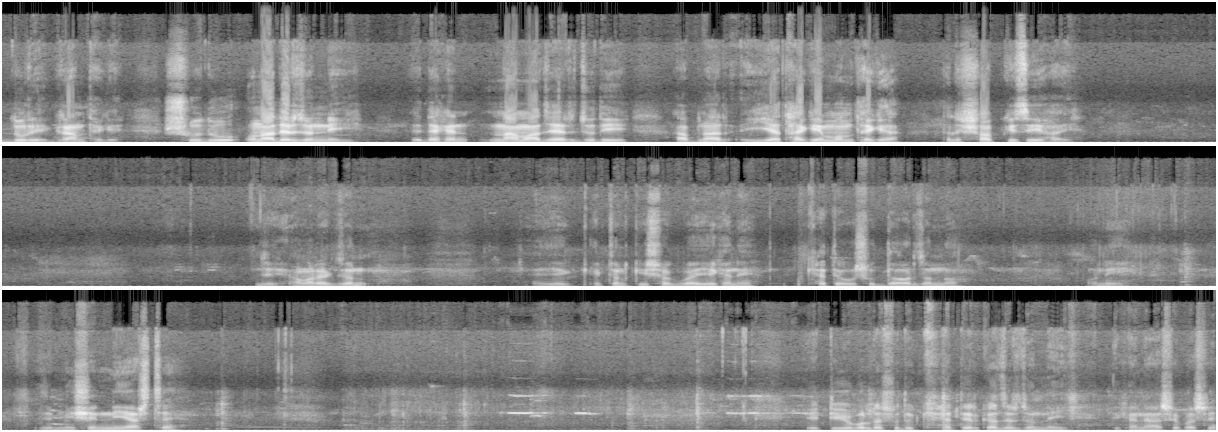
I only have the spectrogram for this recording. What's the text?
দূরে, গ্রাম থেকে। শুধু ওনাদের জন্যেই। দেখেন, নামাজের যদি আপনার ইয়ে থাকে, মন থেকে, তাহলে সব কিছুই হয়। জি, আমার একজন, এই যে একজন কৃষক ভাই এখানে খেতে ওষুধ দেওয়ার জন্য। উনি যে মেশিন নিয়ে আসছে। এই টিউবওয়েলটা শুধু ক্ষেতের কাজের জন্যই, এখানে আশেপাশে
